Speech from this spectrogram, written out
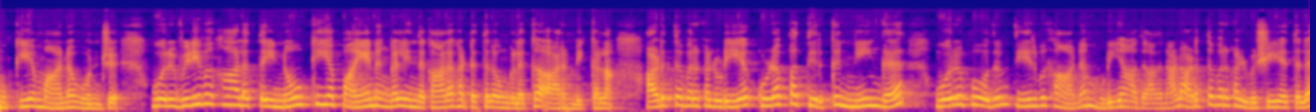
முக்கியமான ஒன்று. ஒரு விடிவு காலத்தை நோக்கிய பயணங்கள் இந்த காலகட்டத்தில் உங்களுக்கு ஆரம்பிக்கலாம். அடுத்தவர்களுடைய குழப்பத்திற்கு நீங்கள் ஒருபோதும் தீர்வு காண முடியாது. அதனால் அடுத்தவர்கள் விஷயத்தில்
